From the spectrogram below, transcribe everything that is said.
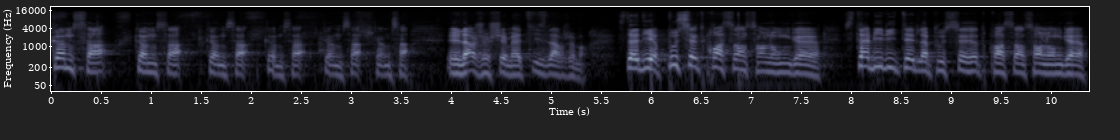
comme ça, comme ça, comme ça, comme ça, comme ça, comme ça. Et là, je schématise largement. C'est-à-dire poussée de croissance en longueur, stabilité de la poussée de croissance en longueur,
